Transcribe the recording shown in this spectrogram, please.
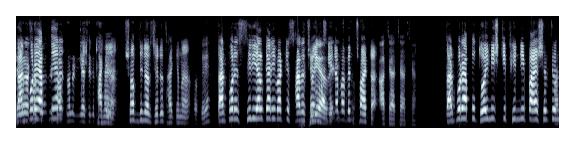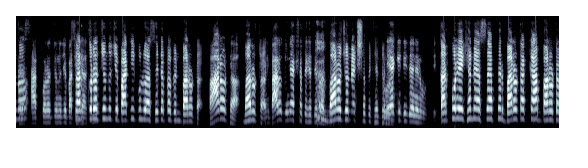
তারপরে আপনার- সব ডিনার সেটে থাকে না। হ্যাঁ, সেটা থাকে না। ওকে। তারপরে সিরিয়াল কারি বাটি সাড়ে ছয় ইঞ্চি এটা পাবেন ছয়টা। আচ্ছা আচ্ছা আচ্ছা। তারপরে আপনি দই মিষ্টি ফিরনি পায়েসের জন্য আচ্ছা সার্ভ করার জন্য যে বাটি সার্ভ করার জন্য যে বাটিগুলো আছে এটা পাবেন বারোটা। বারোটা? বারোটা। মানে বারো জন একসাথে খেতে পারবে বারো জন একসাথে খেতে মানে পারবে একই ডিজাইনের মধ্যে? তারপরে এখানে আছে আপনার বারোটা কাপ বারোটা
